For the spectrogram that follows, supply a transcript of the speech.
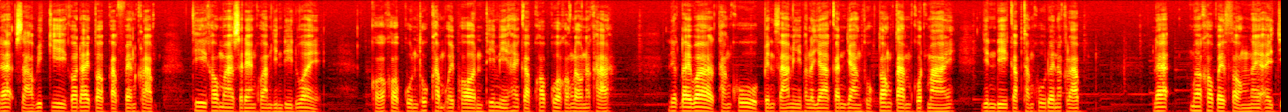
และสาววิกกี้ก็ได้ตอบกับแฟนคลับ ที่เข้ามาแสดงความยินดีด้วย ขอขอบคุณทุกคำอวยพรที่มีให้กับครอบครัวของเรานะคะ เรียกได้ว่าทั้งคู่เป็นสามีภรรยากันอย่างถูกต้องตามกฎหมาย ยินดีกับทั้งคู่ด้วยนะครับ และเมื่อเข้าไปส่องใน IG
